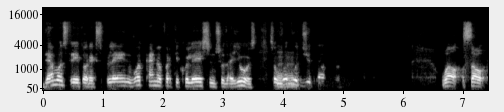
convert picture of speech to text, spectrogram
demonstrate or explain what kind of articulation should I use? So, mm-hmm. what would you tell her? Well, so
